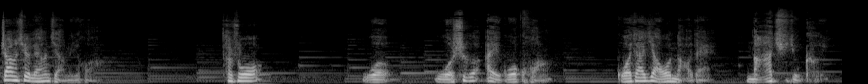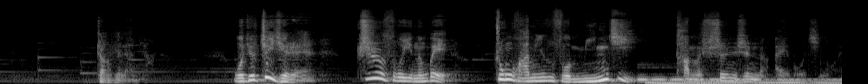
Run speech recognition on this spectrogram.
张学良讲了一句话，他说：“我，我是个爱国狂。”国家要我脑袋拿去就可以，张学良讲的。我觉得这些人之所以能被中华民族所铭记，他们深深的爱国情怀。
